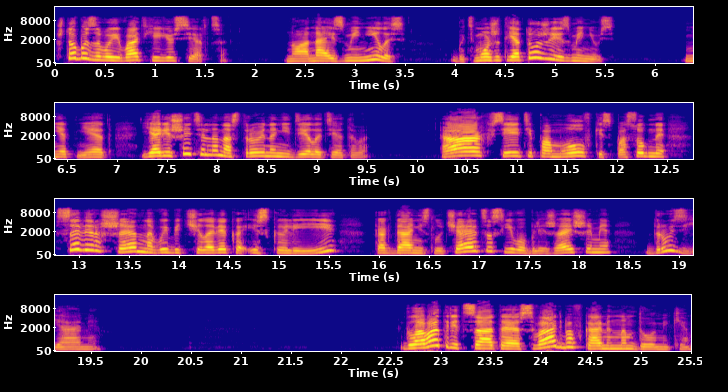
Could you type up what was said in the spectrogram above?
чтобы завоевать ее сердце. Но она изменилась. Быть может, я тоже изменюсь. Нет-нет, я решительно настроена не делать этого. Ах, все эти помолвки способны совершенно выбить человека из колеи, когда они случаются с его ближайшими друзьями. Глава 30. Свадьба в каменном домике.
